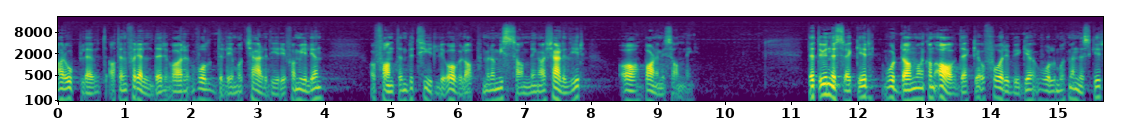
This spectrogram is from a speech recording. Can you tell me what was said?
har opplevd at en forelder var voldelig mot kjæledyr i familien, og fant en betydelig overlapp mellom mishandling av kjæledyr og barnemishandling. Dette understreker hvordan man kan avdekke og forebygge vold mot mennesker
